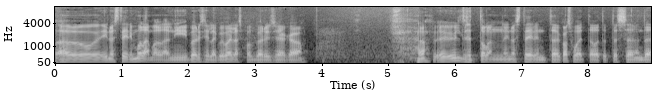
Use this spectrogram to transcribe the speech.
äh, investeerin mõlemale, nii börsile kui väljaspool börsi, aga noh, üldiselt olen investeerinud kasvuettevõtetesse nende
